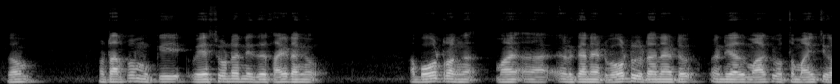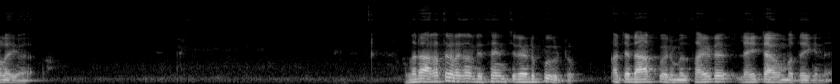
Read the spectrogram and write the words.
ഇപ്പം ടർപ്പം മുക്കി വേസ്റ്റ് കൊണ്ട് തന്നെ ഇത് സൈഡ് അങ്ങ് ആ ബോർഡർ അങ്ങ് എടുക്കാനായിട്ട് ബോർഡർ കിട്ടാനായിട്ട് വേണ്ടി അത് മാക്കി മൊത്തം മായ്ച്ച് കളയുക. അന്നേരം അകത്ത് കിടക്കുന്ന ഡിസൈൻ ഇച്ചിരി എടുപ്പ് കിട്ടും. പക്ഷേ ഡാർക്ക് വരുമ്പോൾ സൈഡ് ലൈറ്റ് ആകുമ്പോഴത്തേക്കിന്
